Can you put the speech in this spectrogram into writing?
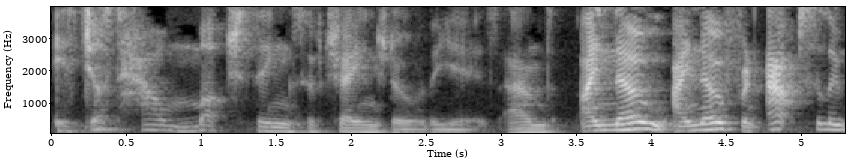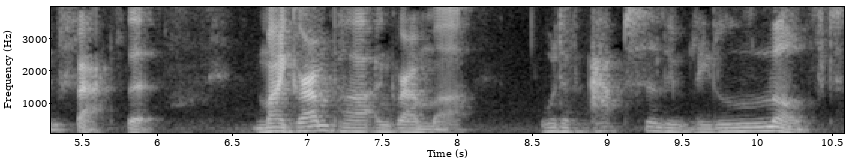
is just how much things have changed over the years. And I know, I know for an absolute fact that my grandpa and grandma would have absolutely loved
